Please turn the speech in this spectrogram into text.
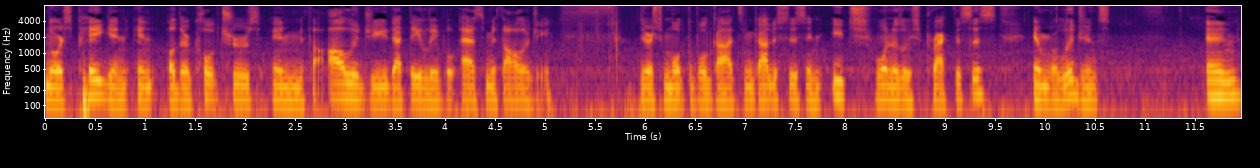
Norse pagan and other cultures and mythology that they label as mythology. There's multiple gods and goddesses in each one of those practices and religions. And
